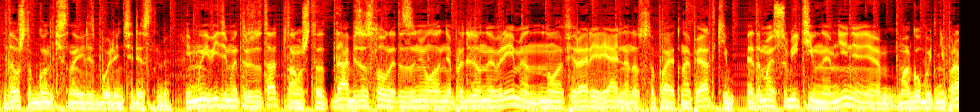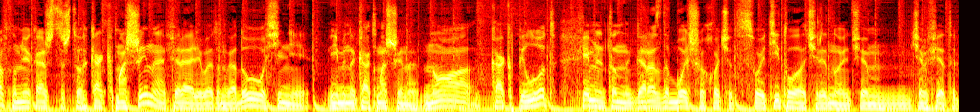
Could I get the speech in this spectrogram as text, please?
для того, чтобы гонки становились более интересными. И мы видим этот результат, потому что, да, безусловно, это заняло неопределенное время, но Феррари реально наступает на пятки. Это мое субъективное мнение, я могу быть неправ, но мне кажется, что как машина Феррари в этом году сильнее. Именно как машина. Но как пилот Хэмилтон гораздо больше хочет свой титул очередной, чем, чем Феттель.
